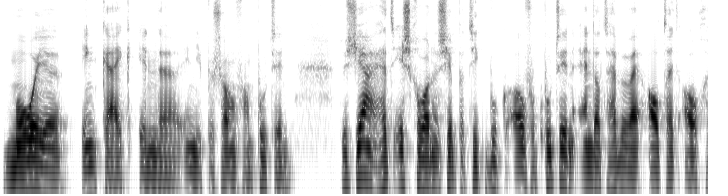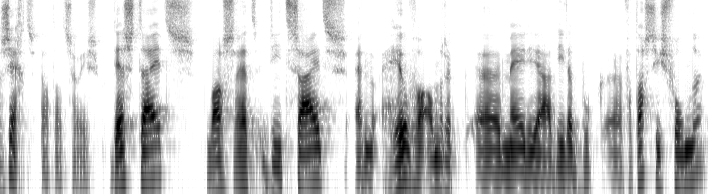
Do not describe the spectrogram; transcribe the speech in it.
mooie inkijk in, de, in die persoon van Poetin. Dus ja, het is gewoon een sympathiek boek over Poetin en dat hebben wij altijd al gezegd dat dat zo is. Destijds was het Die Zeit en heel veel andere media die dat boek fantastisch vonden.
